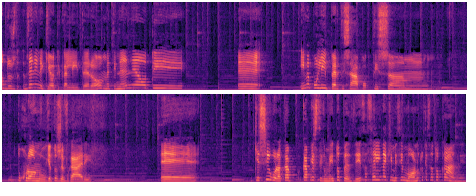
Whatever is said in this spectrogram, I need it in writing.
όντως δεν είναι και ό,τι καλύτερο, με την έννοια ότι ε, είμαι πολύ υπέρ της άπο, του χρόνου για το ζευγάρι. Ε, και σίγουρα κάποια στιγμή το παιδί θα θέλει να κοιμηθεί μόνο του και θα το κάνει.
